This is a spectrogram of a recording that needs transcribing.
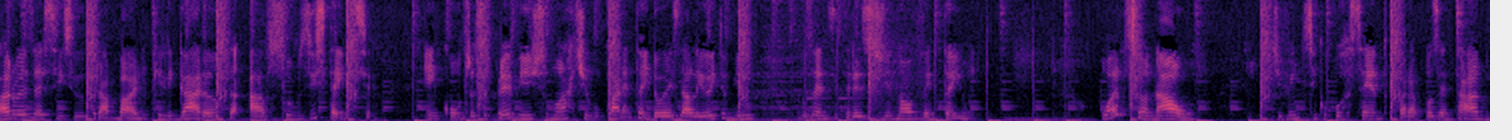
para o exercício do trabalho que lhe garanta a subsistência. Encontra-se previsto no artigo 42 da Lei 8.213 de 91. O adicional de 25% para aposentado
